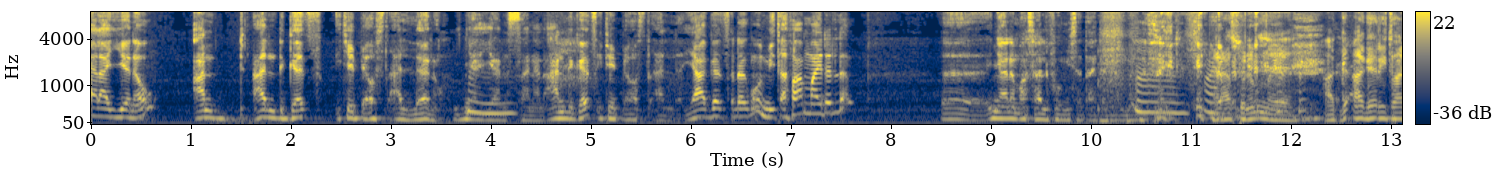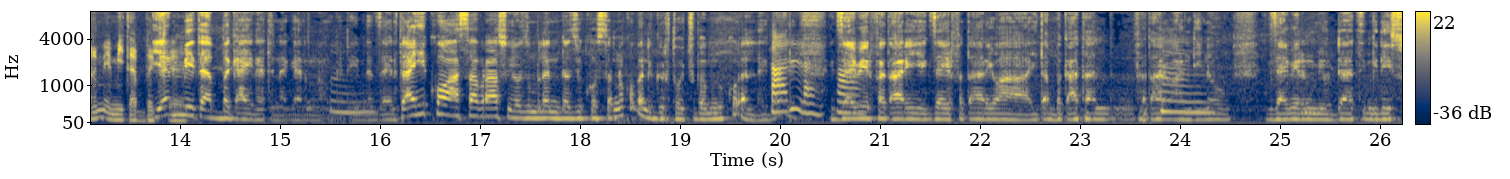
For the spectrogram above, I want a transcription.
ያላየነው አንድ አንድ ገጽ ኢትዮጵያ ውስጥ አለ ነው እኛ እያነሳነን አንድ ገጽ ኢትዮጵያ ውስጥ አለ። ያ ገጽ ደግሞ የሚጠፋም አይደለም እኛንም አሳልፎ የሚሰጥ አይደለም ነገር ራሱንም አገ- አገሪቷንም የሚጠብቅ የሚጠብቅ አይነት ነገር ነው። እንግዲህ እንደዚህ አይነት ይሄ እኮ ሀሳብ ራሱ ያው ዝም ብለን እንደዚህ ከወሰድ ነው እኮ በንግርቶቹ በምን እኮ አለ እግዚአብሔር ፈጣሪ እግዚአብሔር ፈጣሪዋ ይጠብቃታል። ፈጣሪዋ እንዲህ ነው እግዚአብሔርን የሚወዳት እንግዲህ እሱ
